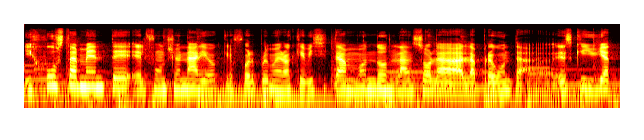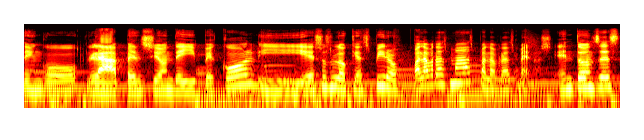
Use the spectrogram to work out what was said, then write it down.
y justamente el funcionario, que fue el primero que visitamos, nos lanzó la, la pregunta, es que yo ya tengo la pensión de IPECOL y eso es lo que aspiro. Palabras más, palabras menos. Entonces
